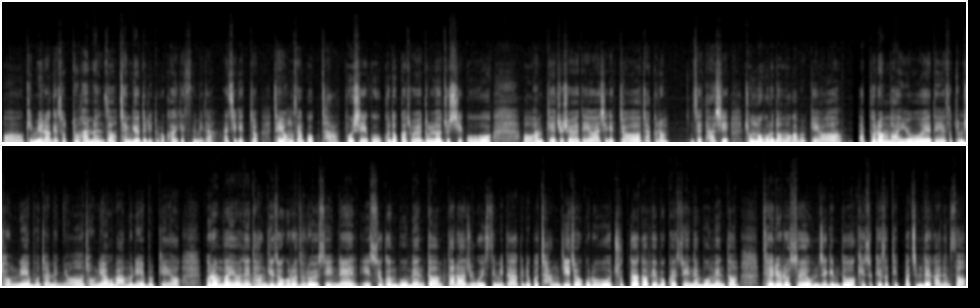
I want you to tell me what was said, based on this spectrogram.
어, 긴밀하게 소통하면서 챙겨드리도록 하겠습니다. 아시겠죠? 제 영상 꼭 자 보시고 구독과 좋아요 눌러주시고 어, 함께 해주셔야 돼요. 아시겠죠? 자 그럼 이제 다시 종목으로 넘어가 볼게요. 자, 프롬바이오에 대해서 좀 정리해 보자면요. 정리하고 마무리해 볼게요. 프롬바이오는 단기적으로 들어올 수 있는 이 수급 모멘텀 따라주고 있습니다. 그리고 장기적으로 주가가 회복할 수 있는 모멘텀, 재료로서의 움직임도 계속해서 뒷받침될 가능성.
